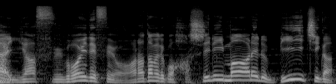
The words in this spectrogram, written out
はい、いやすごいですよ。改めてこう走り回れるビーチが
